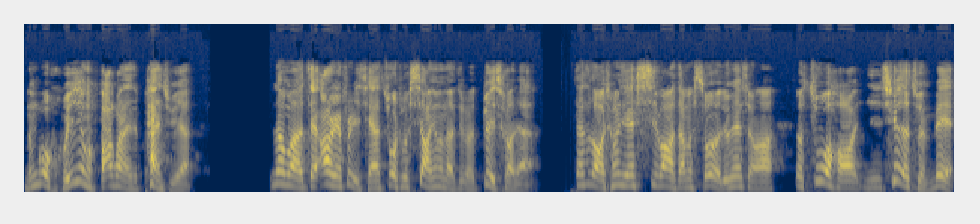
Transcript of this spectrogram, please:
能够回应法官的判决，那么在二月份以前做出相应的这个对策来。但是老陈也希望咱们所有留学生啊，要做好一切的准备，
